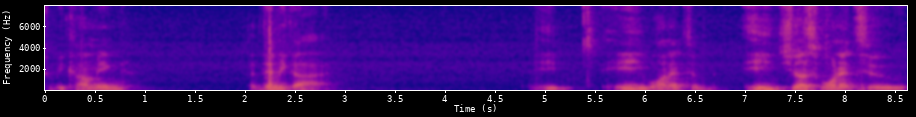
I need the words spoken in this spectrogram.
to becoming a demigod. He he wanted to he just wanted to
